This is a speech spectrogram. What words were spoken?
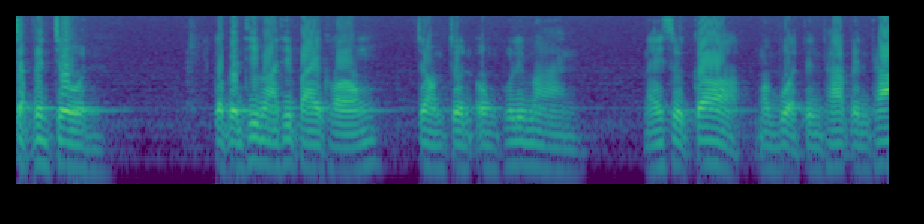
จะเป็นโจร ก็เป็นที่มาที่ไปของจอมโจรองคุลิมาน ในสุดก็มาบวชเป็นพระเป็นพระ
